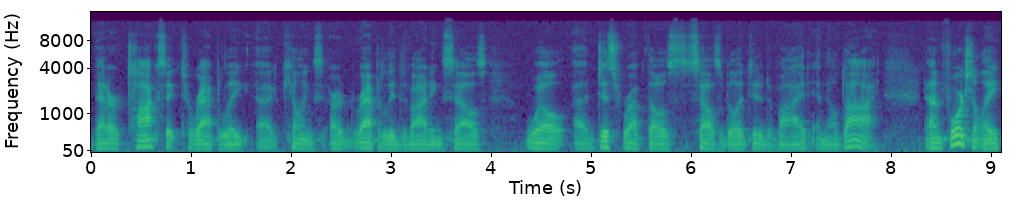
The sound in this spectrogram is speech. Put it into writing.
that are toxic to rapidly uh, killing or rapidly dividing cells will uh, disrupt those cells' ability to divide and they'll die. Now, unfortunately,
